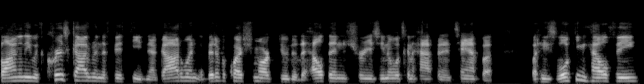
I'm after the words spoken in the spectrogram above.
finally with Chris Godwin, the 15th. Now, Godwin, a bit of a question mark due to the health injuries. You know what's going to happen in Tampa, but he's looking healthy.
